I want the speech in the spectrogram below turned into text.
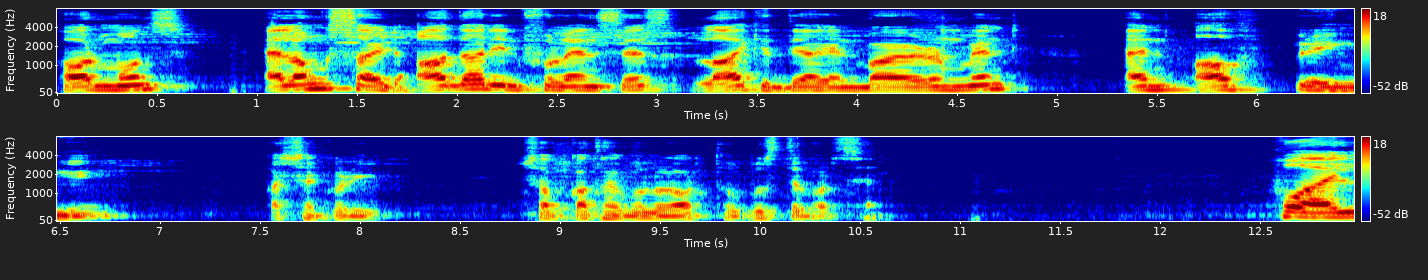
hormones, alongside other influences like their environment and upbringing. আশা করি সব কথাগুলোর অর্থ বুঝতে পারছেন While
